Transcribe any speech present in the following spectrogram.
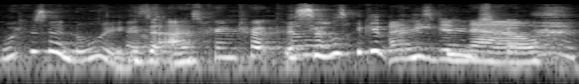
what is that noise? Is the ice cream truck coming? It sounds like an I ice need to cream know. truck.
